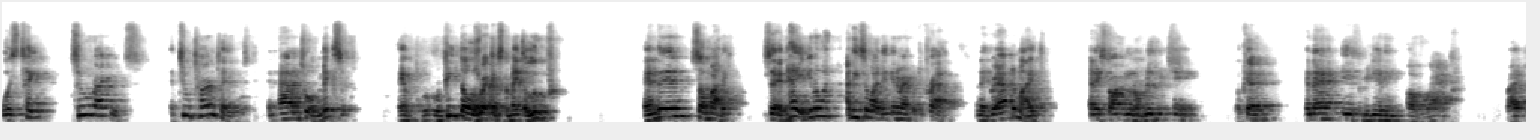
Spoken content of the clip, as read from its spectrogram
was take two records and two turntables and add them to a mixer and repeat those records to make a loop. And then somebody said, hey, you know what? I need somebody to interact with the crowd. And they grabbed the mic and they started doing a rhythmic chant, okay? And that is the beginning of rap, right?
